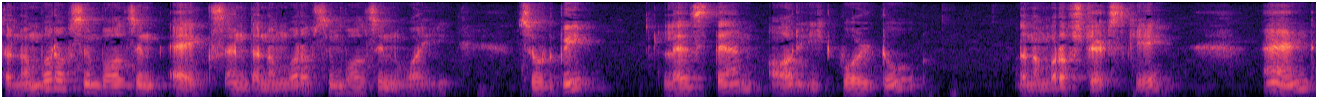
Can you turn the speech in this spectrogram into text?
the number of symbols in x and the number of symbols in y should be less than or equal to the number of states k and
